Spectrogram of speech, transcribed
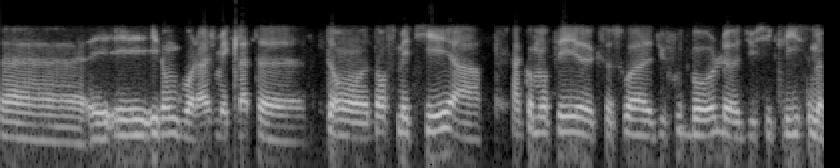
Et, et, donc voilà, je m'éclate dans dans ce métier à à commenter que ce soit du football, du cyclisme,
